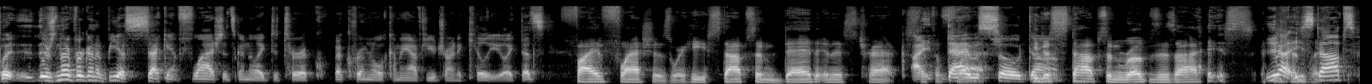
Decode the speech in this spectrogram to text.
But there's never going to be a second flash that's going to like deter a, a criminal coming after you trying to kill you. Like that's Five flashes where he stops him dead in his tracks. I- with a that was so dumb. He just stops and rubs his eyes. Yeah, he like, stops.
